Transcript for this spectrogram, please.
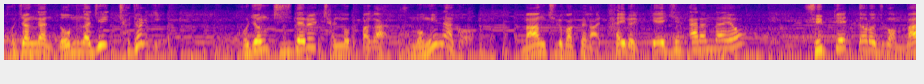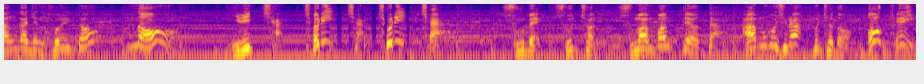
고장난 높낮이 조절기 고정 지지대를 잘못 박아 구멍이 나고 망치로 박다가 타일을 깨진 않았나요? 쉽게 떨어지고 망가진 홀더? NO! 이리 착 저리 착 저리 착 수백 수천 수만 번 떼었다. 아무 곳이나 붙여도 오케이.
